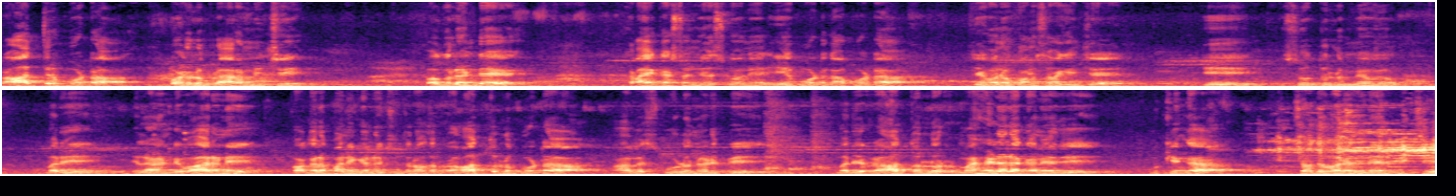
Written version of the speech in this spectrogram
రాత్రిపూట బడులు ప్రారంభించి పగులంటే కాయ కష్టం చేసుకొని ఏ పూట కాపూట జీవనం కొనసాగించే ఈ శూద్రులు మేము. మరి ఇలాంటి వారిని పగల పనికెళ్ళి వచ్చిన తర్వాత రాత్రుల పూట ఆమె స్కూళ్ళు నడిపి మరి రాత్రులు మహిళలకు అనేది ముఖ్యంగా చదువు అనేది నేర్పించి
